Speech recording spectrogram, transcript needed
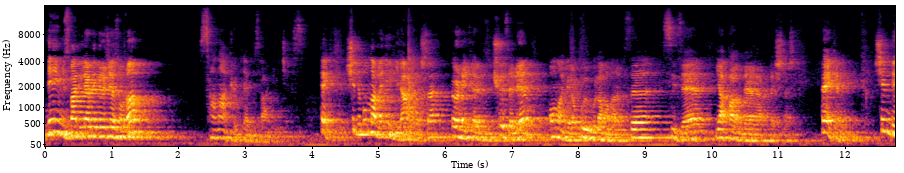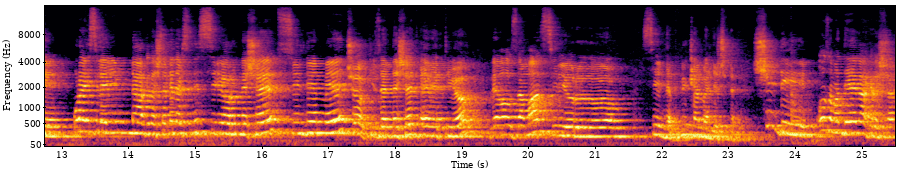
Neyimiz var ileride göreceğiz onu? Sanal köklerimiz var diyeceğiz. Peki şimdi bunlarla ilgili arkadaşlar örneklerimizi çözelim. Ona göre uygulamalarımızı size yapalım değerli arkadaşlar. Peki. Şimdi burayı silelim mi arkadaşlar? Ne dersiniz? Siliyorum Neşet. Sildim mi? Çok güzel Neşet. Evet diyor. Ve o zaman siliyorum. Sildim. Mükemmel gerçekten. Şimdi o zaman değerli arkadaşlar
